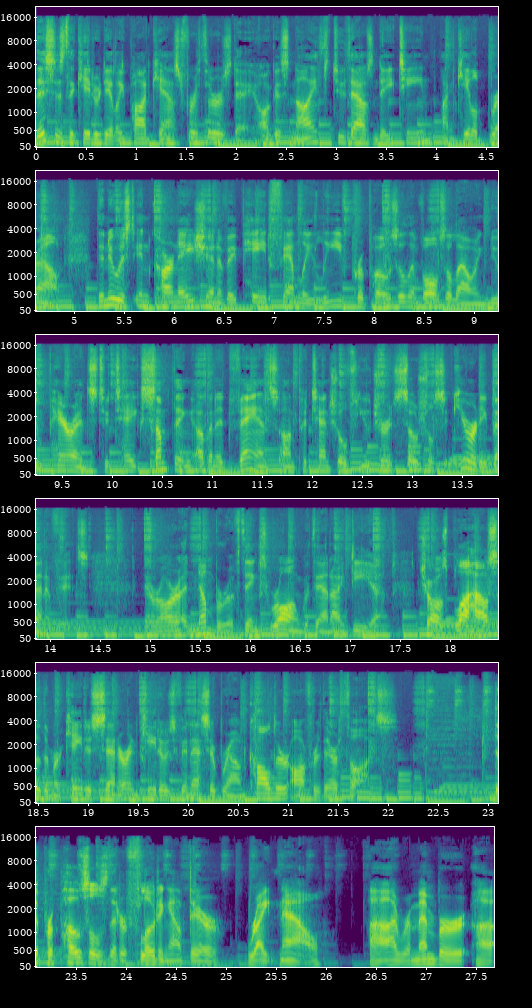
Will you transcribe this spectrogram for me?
This is the Cato Daily Podcast for Thursday, August 9th, 2018. I'm Caleb Brown. The newest incarnation of a paid family leave proposal involves allowing new parents to take something of an advance on potential future Social Security benefits. There are a number of things wrong with that idea. Charles Blahous of the Mercatus Center and Cato's Vanessa Brown Calder offer their thoughts. The proposals that are floating out there right now uh, I remember uh,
